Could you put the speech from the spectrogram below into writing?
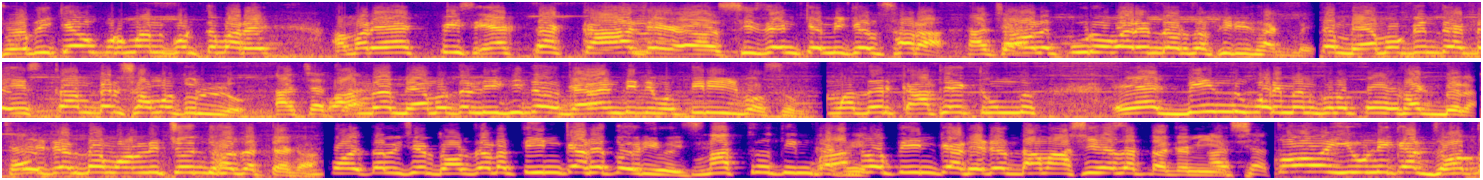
যদি কেউ প্রমাণ করতে পারে আমার এক পিস একটা কার্ড সিজন কেমিক্যাল ছাড়া আচ্ছা। তাহলে পুরো বাড়ির দরজা ফ্রি থাকবে। এটা মেমো কিন্তু একটা স্টাম্পের সমতুল্য। আচ্ছা, আচ্ছা। আমরা মেমোতে লিখিত গ্যারান্টি দিব তিরিশ বছর। আমাদের কাঠে কিন্তু এক বিন্দু পরিমাণ কোনো পল থাকবে না। এটার দাম অনলি চোদ্দ হাজার টাকা। পঁয়তাল্লিশের দরজাটা তিন কাঠে তৈরি হয়েছে। মাত্র তিন কাঠে। মাত্র তিন কাঠ। এটার দাম আশি হাজার টাকা নিয়ে আচ্ছা। তো ইউনিক আর যত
